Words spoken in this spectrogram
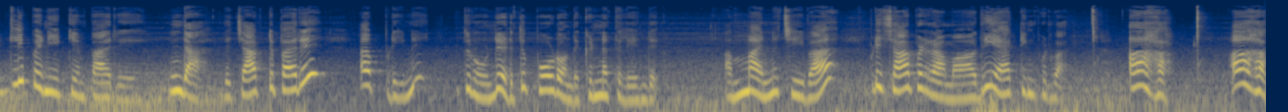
இட்லி பண்ணியிருக்கேன் பாரு. இந்தா இதை சாப்பிட்டு பாரு அப்படின்னு இத்தினோண்டு எடுத்து போடும் அந்த கிண்ணத்துலேருந்து அம்மா என்ன செய்வா? இப்படி சாப்பிட்ற மாதிரி ஆக்டிங் பண்ணுவா ஆஹா ஆஹா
